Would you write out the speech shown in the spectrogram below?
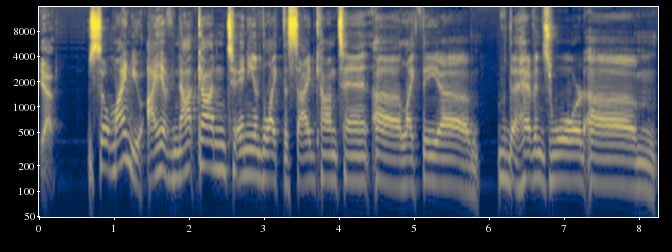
yeah so mind you, I have not gotten to any of the, like the side content, uh, like the uh, the Heavensward. Um,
